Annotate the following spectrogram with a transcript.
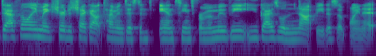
definitely make sure to check out time and distance and scenes from a movie. You guys will not be disappointed.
